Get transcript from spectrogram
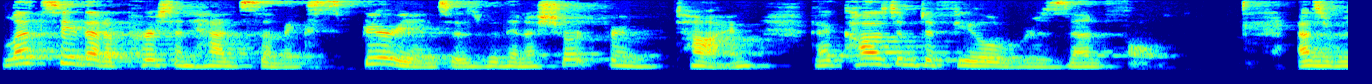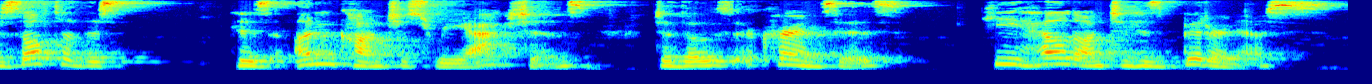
Let's say that a person had some experiences within a short frame of time that caused him to feel resentful. As a result of this, his unconscious reactions to those occurrences, he held on to his bitterness.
